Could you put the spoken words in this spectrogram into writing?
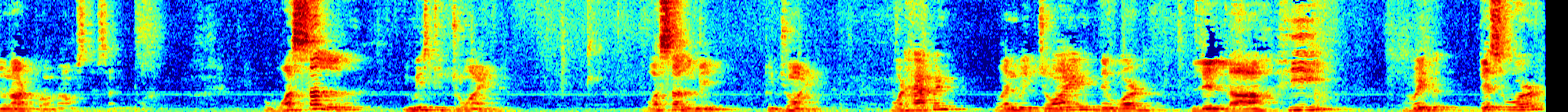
Do not pronounce this anymore. Wasal means to join. Wasal means to join. What happened? When we joined the word lillahi with this word,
